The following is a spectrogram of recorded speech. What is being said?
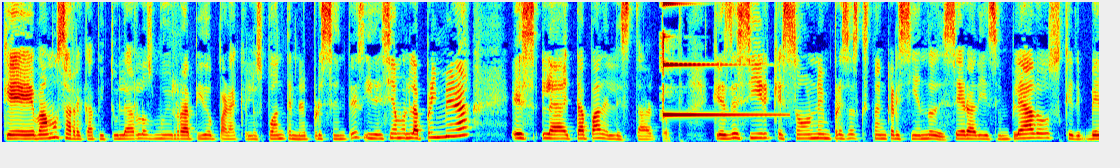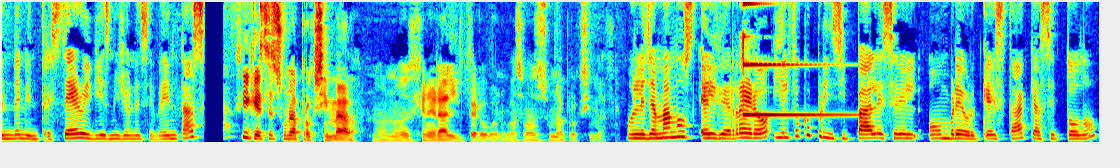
que vamos a recapitularlos muy rápido para que los puedan tener presentes. Y decíamos, la primera es la etapa del startup, que es decir, que son empresas que están creciendo de 0 a 10 empleados, que venden entre 0 y 10 millones de ventas. Sí, que este es un aproximado, ¿no? No es general, pero bueno, más o menos es un aproximado. Bueno, le llamamos el guerrero y el foco principal es ser el hombre orquesta que hace todo.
